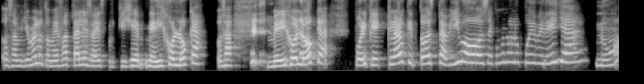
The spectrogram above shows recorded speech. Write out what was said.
O sea, yo me lo tomé fatal, ¿sabes? Porque dije, me dijo loca, o sea, me dijo loca, porque claro que todo está vivo, o sea, ¿cómo no lo puede ver ella? ¿No?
